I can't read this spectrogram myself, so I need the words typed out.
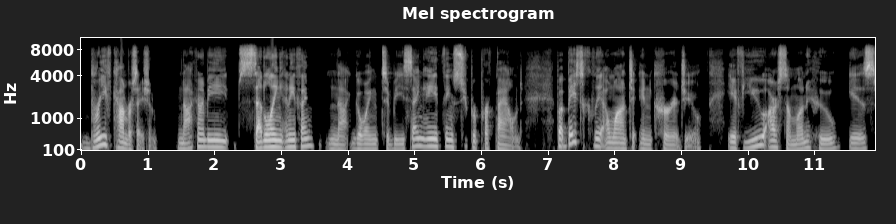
brief conversation not going to be settling anything, not going to be saying anything super profound. But basically, I want to encourage you. If you are someone who is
